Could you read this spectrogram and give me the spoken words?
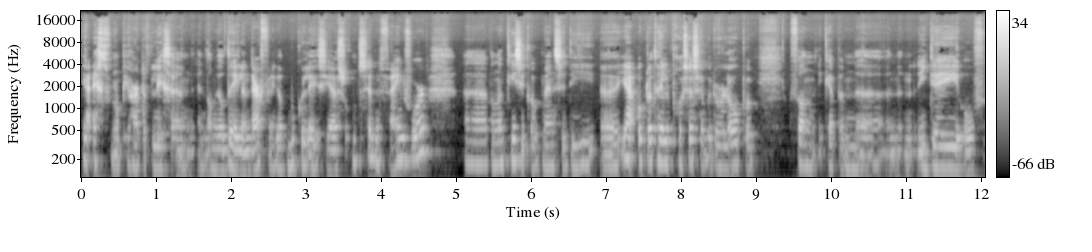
ja, echt van op je hart hebt liggen en, en dan wil delen. En daar vind ik dat boeken lezen juist ontzettend fijn voor. Want dan kies ik ook mensen die ja, ook dat hele proces hebben doorlopen. Van ik heb een, uh, een, een, idee of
